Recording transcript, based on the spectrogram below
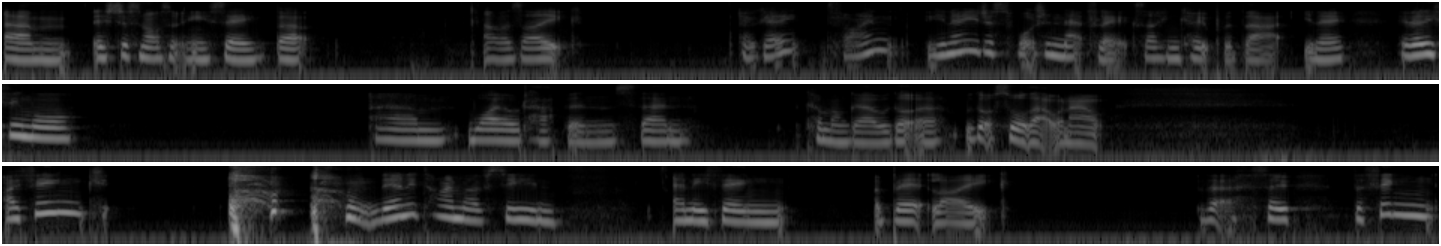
Um, it's just not something you see, but I was like, okay, fine. You know, you're just watching Netflix. I can cope with that. You know, if anything more um, wild happens, then come on, girl, we gotta we gotta sort that one out. I think the only time I've seen anything a bit like that. So the thing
